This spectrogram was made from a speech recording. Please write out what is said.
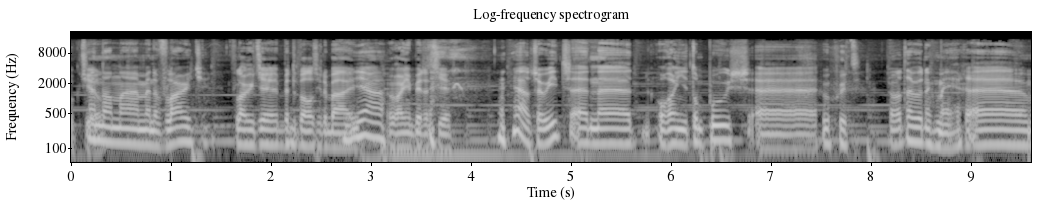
ook chill. en dan eh, met een vlaggetje. Vlaggetje, bitterbaltje erbij. Ja. Oranje bittertje. Ja, zoiets. En eh, oranje tompoes. eh, Hoe goed. wat hebben we nog meer? Eh,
